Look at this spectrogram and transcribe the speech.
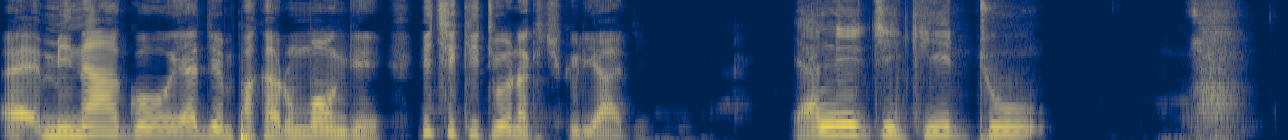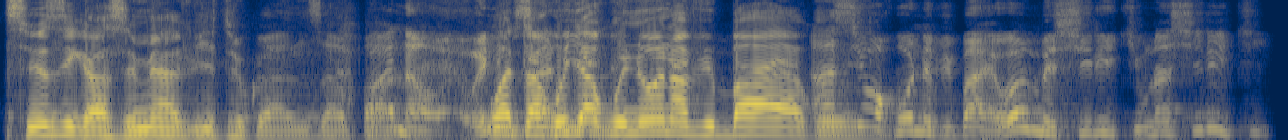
eh, Minago yaje mpaka Rumonge. Hichi kitu wewe unakichukuliaje? yaani hichi kitu siwezi kawasemea vitu kwanza hapana watakuja kuniona vibaya Ah, sio kuone vibaya. Wewe umeshiriki, unashiriki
